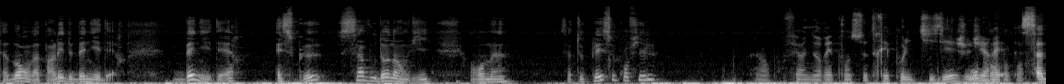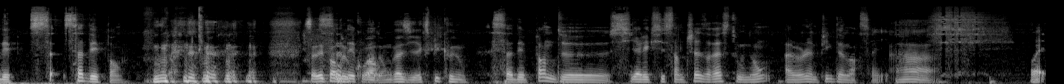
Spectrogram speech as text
d'abord on va parler de Ben Yedder. Ben Yedder, est-ce que ça vous donne envie? Romain, ça te plaît ce profil? Alors, pour faire une réponse très politisée, je dirais Ça, ça, dépend. ça dépend de quoi Donc, vas-y, explique-nous. Ça dépend de si Alexis Sanchez reste ou non à l'Olympique de Marseille. Ah. Ouais,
